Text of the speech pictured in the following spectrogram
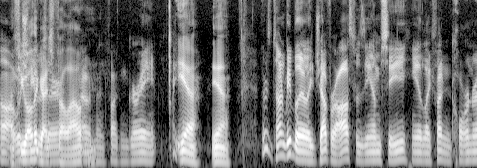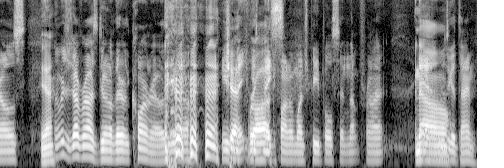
oh, A few other guys there. fell out That would and- have been fucking great. yeah, yeah, There was a ton of people there. Like Jeff Ross was the MC. He had like fucking cornrows. yeah. Like, what's Jeff Ross doing up there with cornrows? You know, he's, Jeff ma- he's making fun of a bunch of people sitting up front. yeah, it was a good time.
